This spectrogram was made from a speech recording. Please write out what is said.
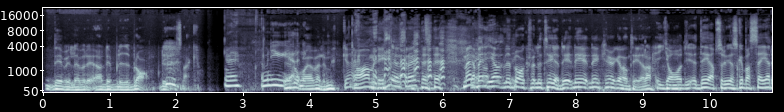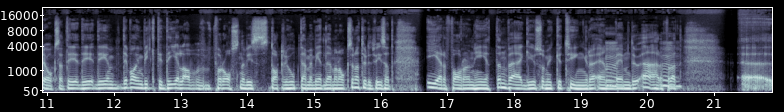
det vi levererar, det blir bra. Det är inget snack. Nej. Ja, men det är Nu ju, lovar jag väldigt mycket. Ja, men det är helt rätt. Men, Ja, men jag- det blir bra kvalitet, det, det, det kan jag garantera. Ja, det, det är absolut. Jag ska bara säga det också. Att det, det, var en viktig del av, för oss när vi startade ihop det här med medlemmarna också naturligtvis. Att erfarenheten väger ju så mycket tyngre än vem du är. För att eh,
